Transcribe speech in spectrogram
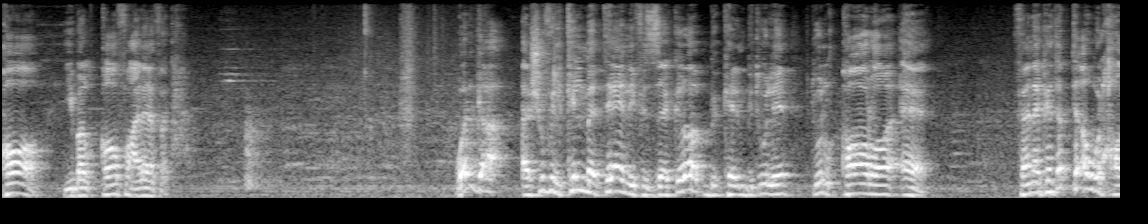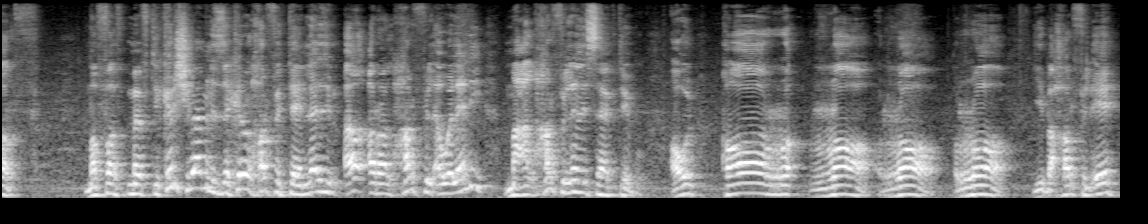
قا يبقى القاف عليها فتحة. وأرجع أشوف الكلمة تاني في الذاكرة. كانت بتقول إيه؟ بتقول قرأ فأنا كتبت أول حرف. ما افتكرش بقى من الذاكرة الحرف الثاني لازم أقرأ الحرف الأولاني مع الحرف اللي أنا لسه هكتبه. أقول قار را را را. يبقى حرف الإيه؟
